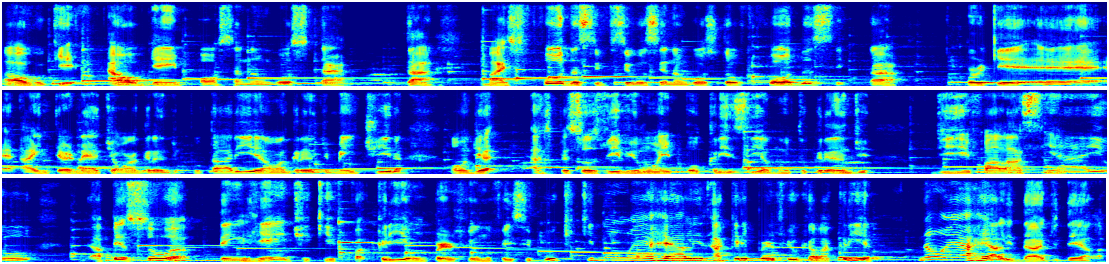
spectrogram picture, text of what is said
algo que alguém possa não gostar, tá? Mas foda-se se você não gostou, foda-se, tá? Porque é, a internet é uma grande putaria, é uma grande mentira, onde as pessoas vivem uma hipocrisia muito grande de falar assim, ah, eu a pessoa tem gente que cria um perfil no Facebook que não é a realidade, aquele perfil que ela cria não é a realidade dela.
